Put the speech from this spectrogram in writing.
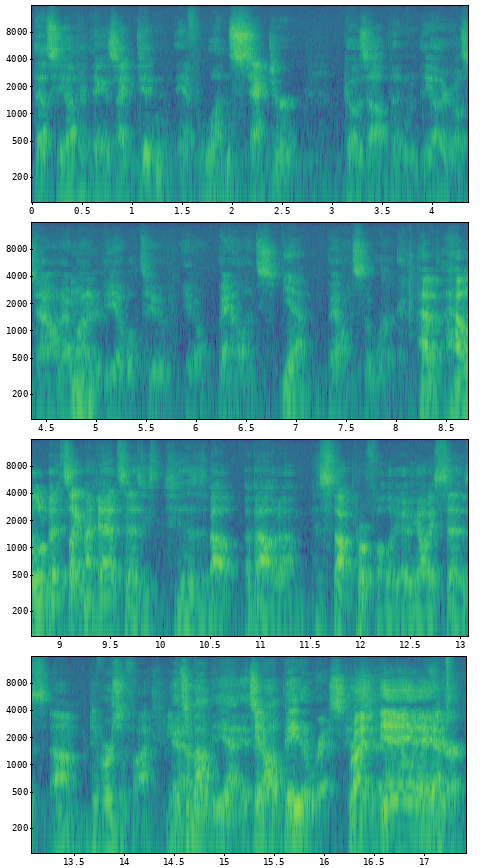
that's the other thing is I didn't, if one sector goes up and the other goes down. I Mhm. wanted to be able to, you know, balance Yeah. balance the work. have have a little bit. It's like my dad says. He, he says about about um, his stock portfolio. He always says um, diversify. It's know? about yeah, it's Yeah. about beta risk. Right. It's, Yeah, you yeah, know, yeah, yeah. You're,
